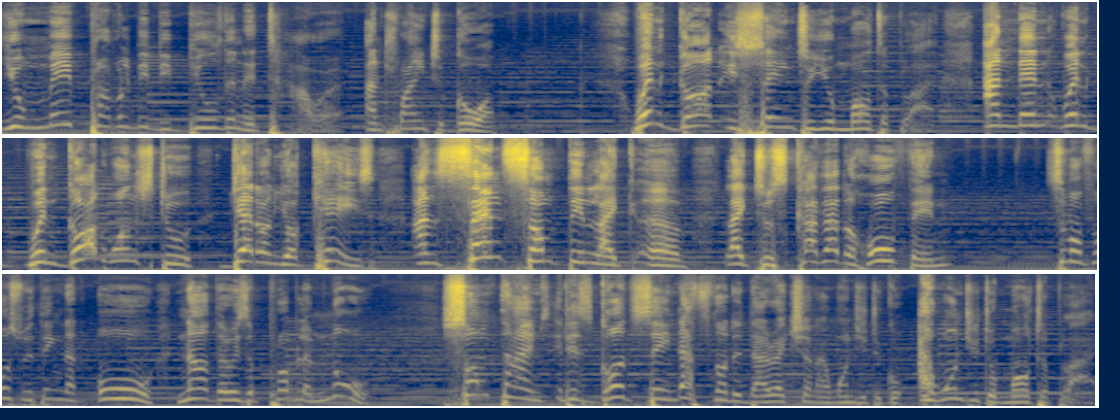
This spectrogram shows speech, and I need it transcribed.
you may probably be building a tower and trying to go up when god is saying to you multiply. And then when when god wants to get on your case and send something like uh, like to scatter the whole thing some of us will think that oh now there is a problem. No. Sometimes it is god saying that's not the direction i want you to go. I want you to multiply.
